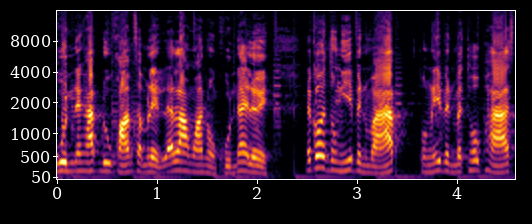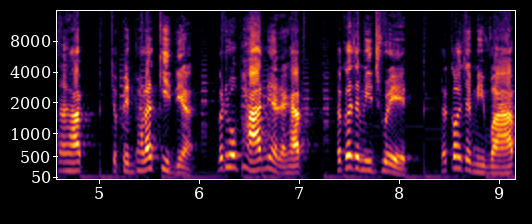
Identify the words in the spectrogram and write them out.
คุณนะครับ ดูความสำเร็จและรางวัลของคุณได้เลย แล้วก็ตรงนี้เป็นวาร์ปตรงนี้เป็น Battle Pass นะครับ จะเป็นภารกิจเนี่ย Battle Pass เนี่ยนะครับ แล้วก็จะมีเทรด แล้วก็จะมีวาร์ป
